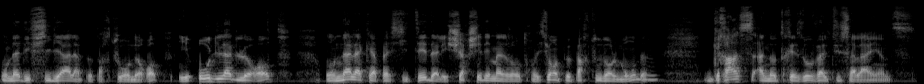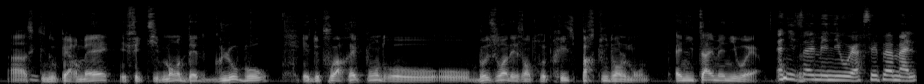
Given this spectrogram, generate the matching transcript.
on a des filiales un peu partout en Europe. Et au-delà de l'Europe, on a la capacité d'aller chercher des managers de transition un peu partout dans le monde mm. grâce à notre réseau Valtus Alliance. Hein, ce qui nous permet effectivement d'être globaux et de pouvoir répondre aux besoins des entreprises partout dans le monde. Anytime, anywhere. Anytime, anywhere, c'est pas mal.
